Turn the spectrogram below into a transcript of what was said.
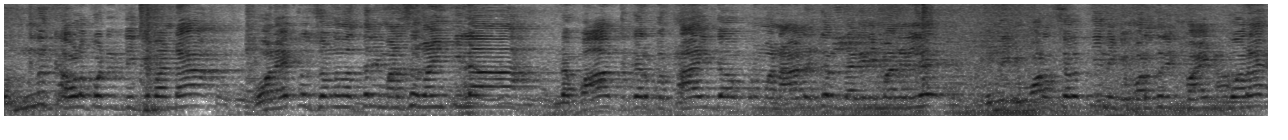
ஒண்ணும் கவலைப்பட்டு நிக்க வேண்டாம். உன் ஏற்ற சொன்னதை மனசுல வாங்கிக்கலாம் இந்த பாத்து கருப்ப தாய் தோப்புறமா நானுக்கு தகுதிமான இல்ல இன்னைக்கு முறை செலுத்தி இன்னைக்கு முறதுக்கு வாங்கிட்டு போறேன்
